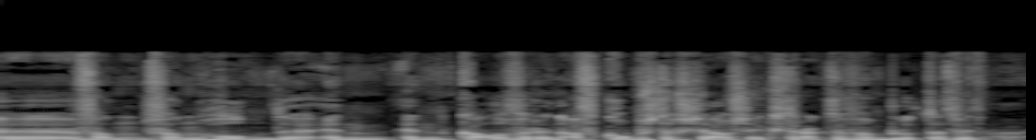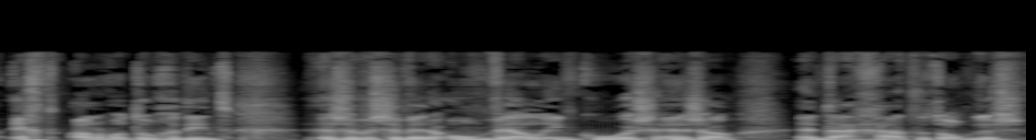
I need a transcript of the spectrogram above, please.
Uh, van, van honden en, en kalveren afkomstig, zelfs extracten van bloed. Dat werd echt allemaal toegediend. Ze, ze werden onwel in koers en zo. En daar gaat het om. Dus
